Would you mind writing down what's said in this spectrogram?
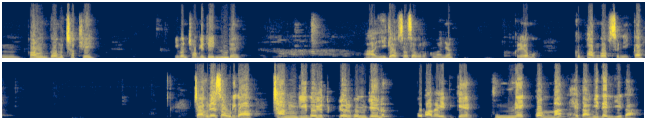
음, 어, 너무 착해. 이건 저기도 있는데. 아, 이게 없어서 그렇구만요. 그래요, 뭐. 급한 거 없으니까. 자, 그래서 우리가 장기보유 특별공제는 꼭 알아야 될게 국내 것만 해당이 됩니다.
